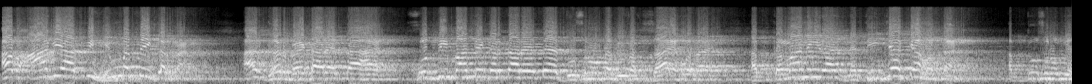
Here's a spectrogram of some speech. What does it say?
اب آگے آدمی ہمت نہیں کر رہا۔ ہے ہر گھر بیٹھا رہتا ہے، خود بھی باتیں کرتا رہتا ہے، دوسروں کا بھی وقت ضائع ہو رہا ہے۔ اب کما نہیں رہا ہے نتیجہ کیا ہوتا ہے؟ دوسروں کے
